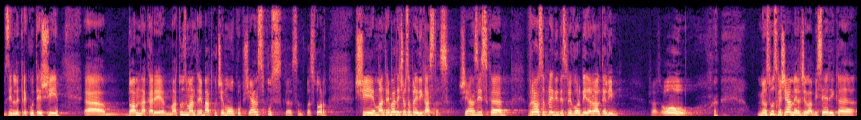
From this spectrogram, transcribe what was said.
zilele trecute și uh, doamna care m-a dus m-a întrebat cu ce mă ocup și am spus că sunt păstor și m-a întrebat de ce o să predic astăzi. Și am zis că vreau să predic despre vorbire în alte limbi. Și a zis, oh, mi-a spus că și ea merge la biserică,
